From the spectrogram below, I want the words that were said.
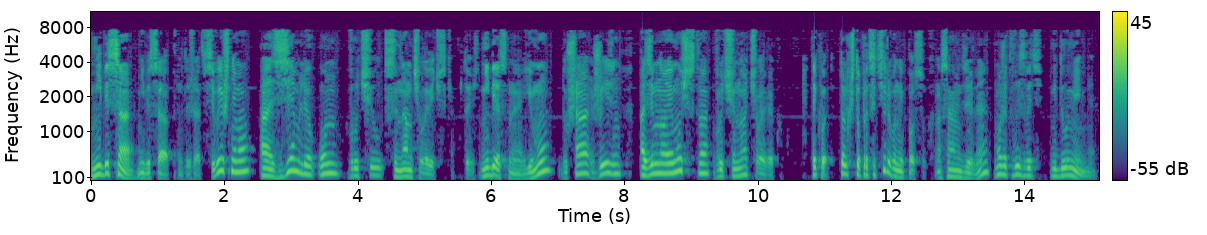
небеса, небеса принадлежат Всевышнему, а землю он вручил сынам человеческим. То есть небесное ему, душа, жизнь, а земное имущество вручено человеку. Так вот, только что процитированный посук, на самом деле, может вызвать недоумение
